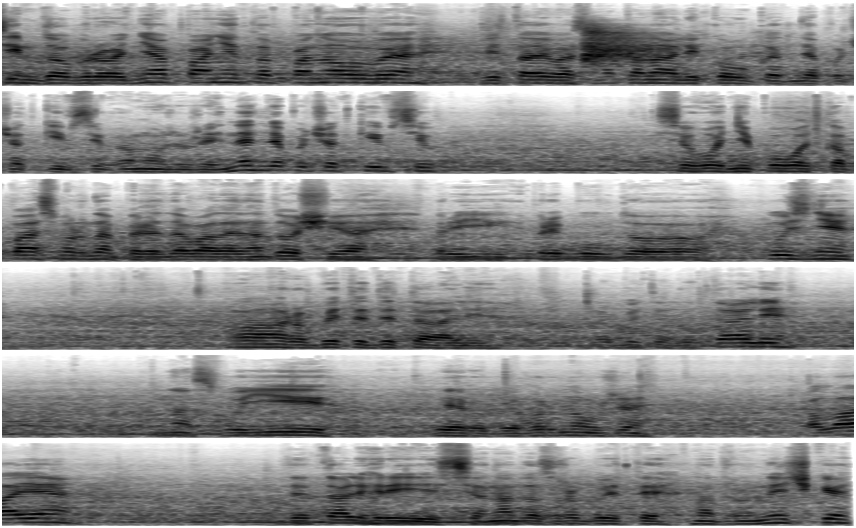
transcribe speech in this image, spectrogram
Всім доброго дня, пані та панове. Вітаю вас на каналі Ковка для початківців, а може вже і не для початківців. Сьогодні погодка пасмурна, передавали на дощ, я при- прибув до кузні о, робити деталі. Робити деталі на свої вироби. Горно вже палає, деталь гріється. Треба зробити надровнички,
